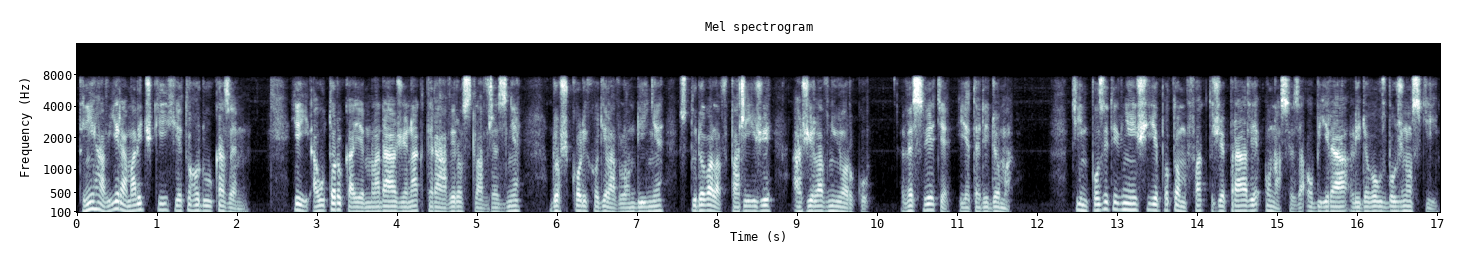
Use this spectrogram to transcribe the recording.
Kniha Víra maličkých je toho důkazem. Její autorka je mladá žena, která vyrostla v Řezně, do školy chodila v Londýně, studovala v Paříži a žila v New Yorku. Ve světě je tedy doma. Tím pozitivnější je potom fakt, že právě ona se zaobírá lidovou zbožností.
